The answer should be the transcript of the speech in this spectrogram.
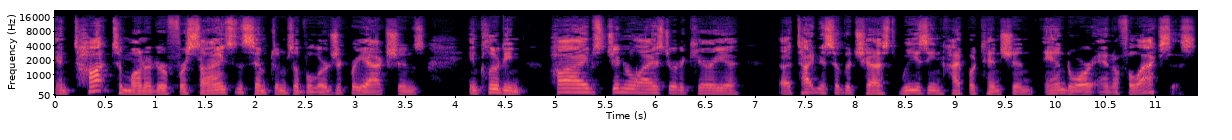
and taught to monitor for signs and symptoms of allergic reactions, including hives, generalized urticaria, uh, tightness of the chest, wheezing, hypotension, and or anaphylaxis.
